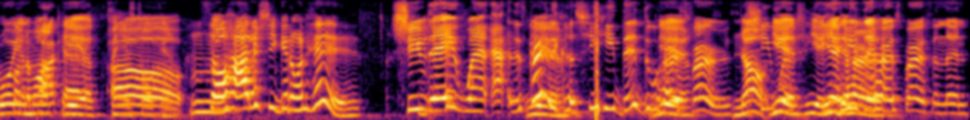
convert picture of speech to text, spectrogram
Roy from and the Mark, podcast. yeah, finished Oh. talking. So how did she get on his? She They went. At, it's crazy Yeah. because she he did do Yeah. hers first. No, She yeah, went- yeah, he yeah, did he did hers. hers first, and then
